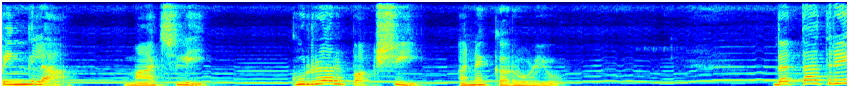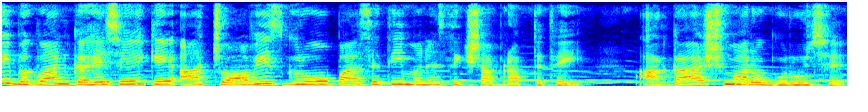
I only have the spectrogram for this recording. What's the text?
પિંગલા, માછલી કુર્રર પક્ષી અને કરોળ્યો. દત્તાત્રેય ભગવાન કહે છે કે આ ચોવીસ ગુરુઓ પાસેથી મને શિક્ષા પ્રાપ્ત થઈ. આકાશ મારો ગુરુ છે.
